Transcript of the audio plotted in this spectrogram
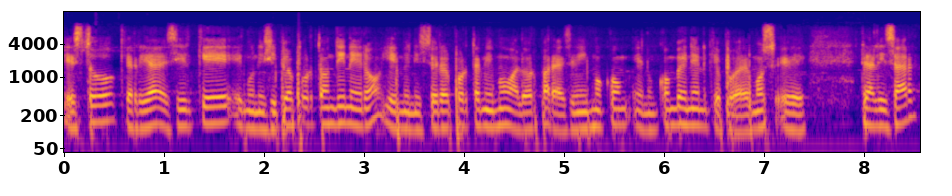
Esto querría decir que el municipio aporta un dinero y el ministerio aporta el mismo valor para ese mismo en un convenio en el que podemos eh, realizar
